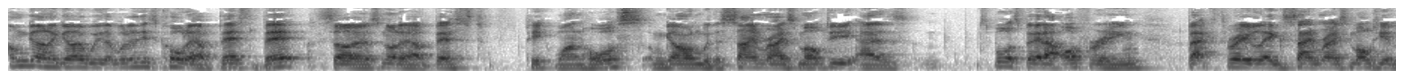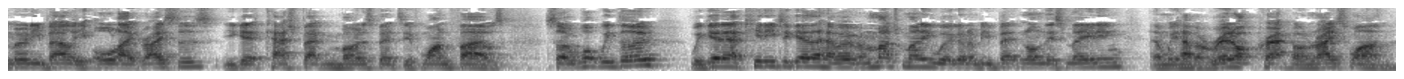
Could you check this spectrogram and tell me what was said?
I'm going to go with well, it is called our best bet, so it's not our best pick one horse. I'm going with the same race multi as Sportsbet are offering back three legs same race multi at Moonee Valley, all eight races. You get cash back and bonus bets if one fails. So what we do, we get our kitty together, however much money we're going to be betting on this meeting, and we have a red hot crack on race one.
